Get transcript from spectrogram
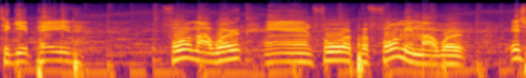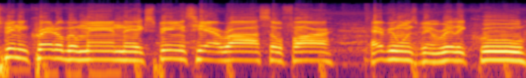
to get paid for my work and for performing my work. It's been incredible, man. The experience here at Raw so far, everyone's been really cool.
